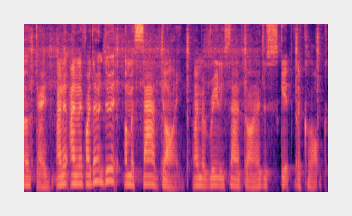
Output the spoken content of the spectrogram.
Okay, and and if I don't do it, I'm a sad guy. I'm a really sad guy. I just skipped the clock.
